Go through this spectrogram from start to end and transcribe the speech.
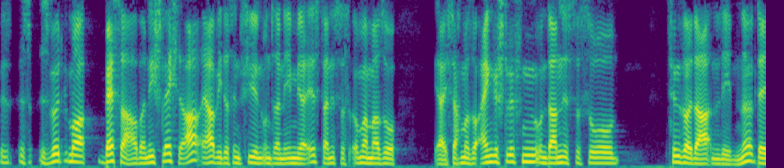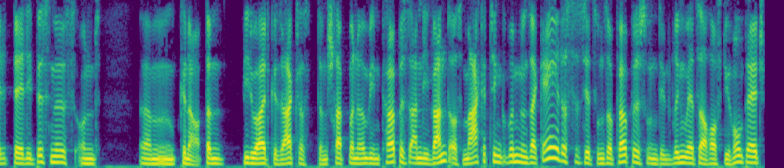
es, es, es wird immer besser, aber nicht schlechter, ja, wie das in vielen Unternehmen ja ist, dann ist das irgendwann mal so, ja, ich sag mal so eingeschliffen und dann ist es so Zinssoldatenleben, ne, Daily Business und ähm, genau, dann wie du halt gesagt hast, dann schreibt man irgendwie einen Purpose an die Wand aus Marketinggründen und sagt, hey, das ist jetzt unser Purpose und den bringen wir jetzt auch auf die Homepage.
